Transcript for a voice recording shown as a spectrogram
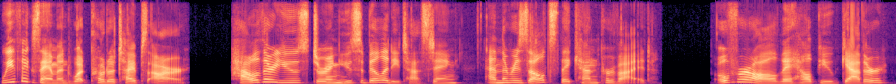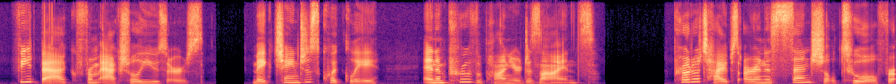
we've examined what prototypes are, how they're used during usability testing, and the results they can provide. Overall, they help you gather feedback from actual users, make changes quickly, and improve upon your designs. Prototypes are an essential tool for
